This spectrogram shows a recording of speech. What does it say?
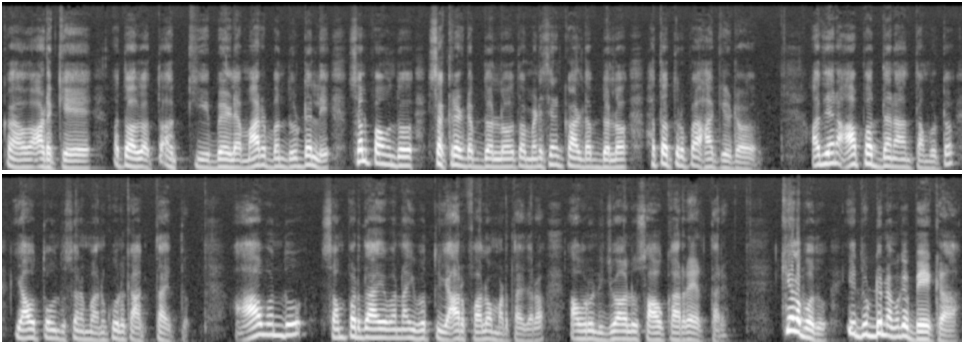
ಕ, ಅಡಕೆ ಅಥವಾ ಅಕ್ಕಿ, ಬೇಳೆ ಮಾರಿ ಬಂದ ದುಡ್ಡಲ್ಲಿ ಸ್ವಲ್ಪ ಒಂದು ಸಕ್ಕರೆ ಡಬ್ಬದಲ್ಲೋ ಅಥವಾ ಮೆಣಸಿನಕಾಳು ಡಬ್ಬದಲ್ಲೋ ಹತ್ತತ್ತು ರೂಪಾಯಿ ಹಾಕಿ ಇಡೋರು. ಅದೇನು ಆಪದ್ದನ ಅಂತ ಅಂದ್ಬಿಟ್ಟು ಯಾವತ್ತೋ ಒಂದು ಸಹ ನಮಗೆ ಅನುಕೂಲಕ್ಕೆ ಆಗ್ತಾಯಿತ್ತು ಆ ಒಂದು ಸಂಪ್ರದಾಯವನ್ನು ಇವತ್ತು ಯಾರು ಫಾಲೋ ಮಾಡ್ತಾ ಇದ್ದಾರೋ ಅವರು ನಿಜವಾಗಲೂ ಸಾಹುಕಾರರೇ ಇರ್ತಾರೆ. ಕೇಳ್ಬೋದು, ಈ ದುಡ್ಡು ನಮಗೆ ಬೇಕಾ?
